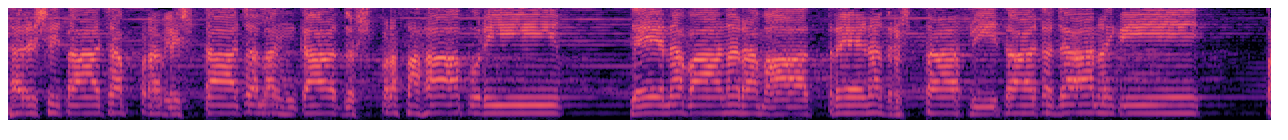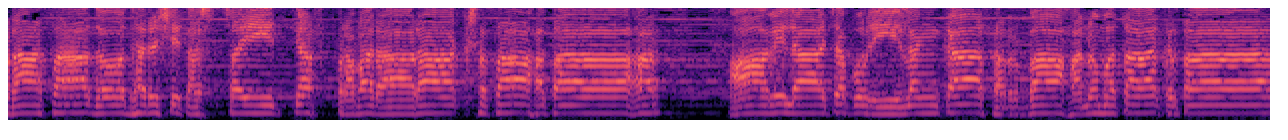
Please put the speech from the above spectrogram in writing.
धर्षिता च प्रविष्टा च लङ्का दुष्प्रसहा पुरी। तेन वानरमात्रेण दृष्टा सीता च जानकी प्रासादो धर्षितश्चैत्यः प्रवरा राक्षसा हताः। आविलाच पुरी लङ्का सर्वा हनुमता कृता।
